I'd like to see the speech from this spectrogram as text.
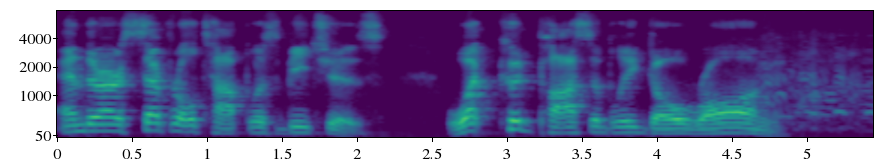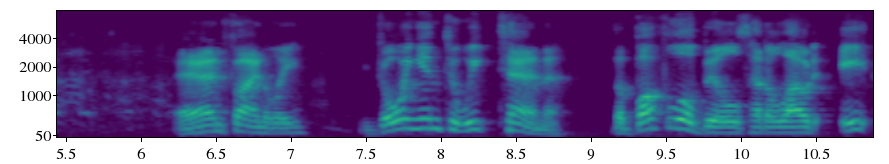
and there are several topless beaches. What could possibly go wrong? And finally, going into week 10, the Buffalo Bills had allowed eight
